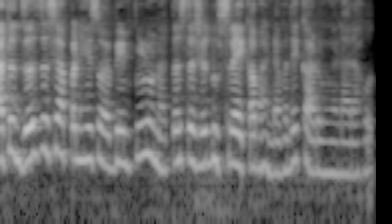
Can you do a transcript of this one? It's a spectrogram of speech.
आता जसजसे आपण हे सोयाबीन पिळू ना तस तसे दुसऱ्या एका भांड्यामध्ये काढून घेणार आहोत.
